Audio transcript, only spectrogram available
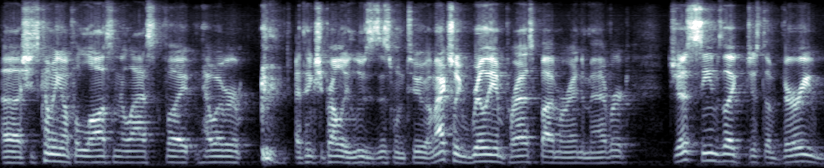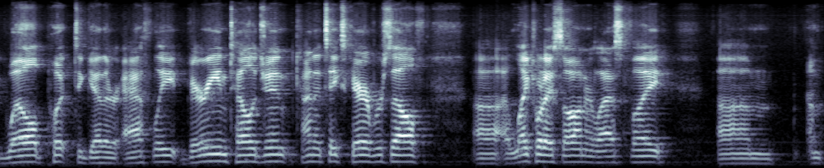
Uh, she's coming off a loss in her last fight. However, I think she probably loses this one too. I'm actually really impressed by Miranda Maverick. Just seems like just a very well put together athlete, very intelligent, kind of takes care of herself. Uh, I liked what I saw in her last fight. Um, I'm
